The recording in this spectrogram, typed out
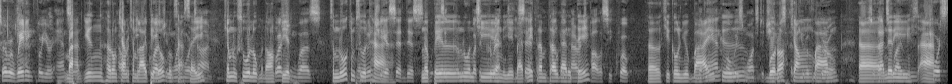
So we're waiting for your បាទ answer. យើងរងចាំ I'll repeat ចម្លើយ the ពីលោក question លោកសា one ក់ more សី time. ខ្ញុំនឹងសួរលោកម្ដងទៀត Question was សំណួរខ្ញុំសួរ when ថា Nunchia said this នៅពេល is it cor- នួន was it ជា correct? និយាយ He បែបនេះ said ត្រឹមត្រូវ about ដែរ the ឬទេ marriage policy quote អឺជាគោលនយោបាយ The man គឺ always wants to បរោះ choose a ចង់ beautiful បាន girl. អឺ So that's នា why រី we ស្អាត forced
